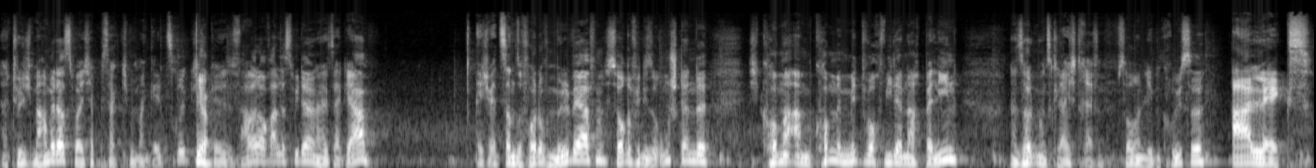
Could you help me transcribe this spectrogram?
natürlich machen wir das, weil ich habe gesagt, ich will mein Geld zurück, ich Ja. kriege das Fahrrad auch alles wieder. Und dann hat er gesagt, ja, ich werde es dann sofort auf den Müll werfen, sorry für diese Umstände. Ich komme am kommenden Mittwoch wieder nach Berlin, dann sollten wir uns gleich treffen. Sorry und liebe Grüße, Alex.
